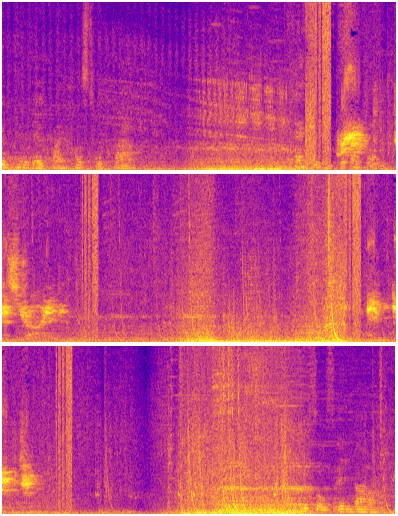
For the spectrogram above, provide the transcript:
Inhibited by hostile craft. Exiting Craft destroyed. Engaging. Missiles inbound.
